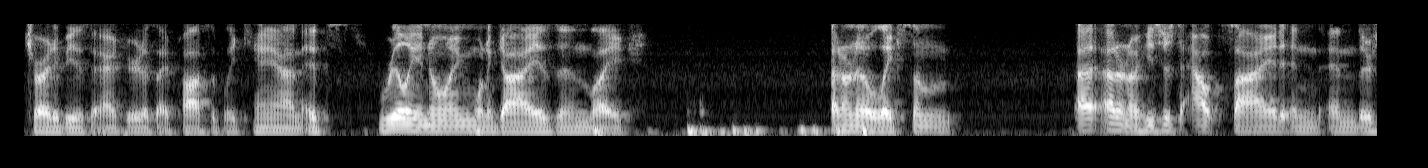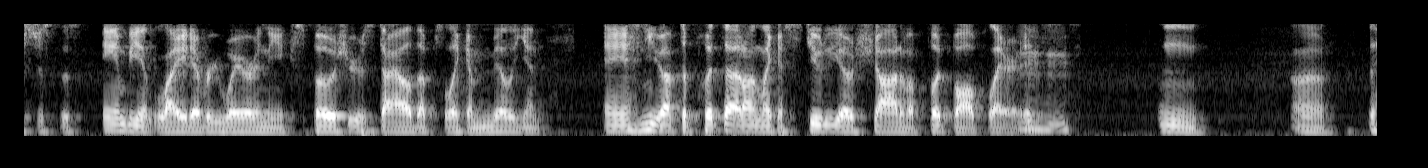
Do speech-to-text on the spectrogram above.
try to be as accurate as I possibly can. It's really annoying when a guy is in like I don't know, like some I, I don't know, he's just outside and and there's just this ambient light everywhere and the exposure is dialed up to like a million and you have to put that on like a studio shot of a football player. It's mm, uh,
